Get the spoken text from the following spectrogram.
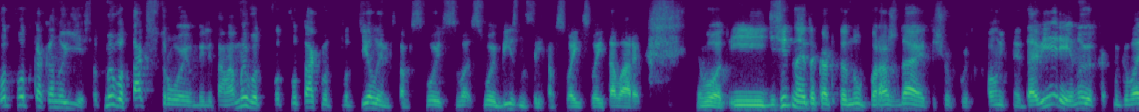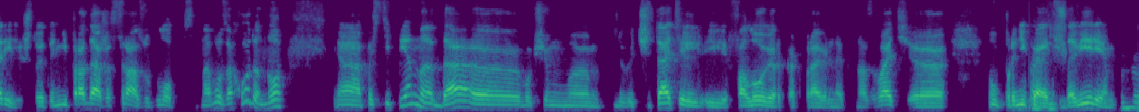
вот, вот как оно есть. Вот мы вот так строим, или там, а мы вот, вот, вот так вот, вот делаем там свой, свой, свой бизнес или там свои, свои товары. Вот. И действительно это как-то, ну, порождает еще какое-то дополнительное доверие. Ну, и вот как мы говорили, что это не продажа сразу в лоб с одного захода, но э, постепенно, да, э, в общем, э, читатель или фолловер, как правильно это назвать, э, ну, проникается подписчик. доверием. Угу.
